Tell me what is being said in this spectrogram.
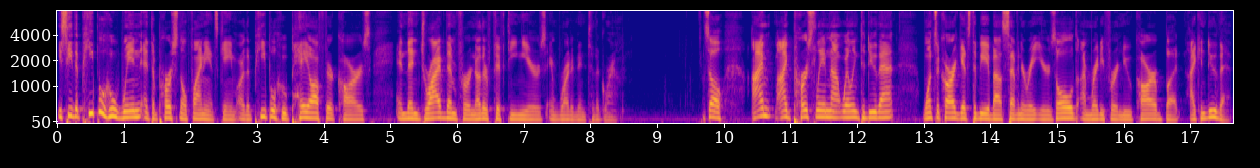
You see, the people who win at the personal finance game are the people who pay off their cars and then drive them for another 15 years and run it into the ground. So I'm I personally am not willing to do that. Once a car gets to be about seven or eight years old, I'm ready for a new car, but I can do that.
